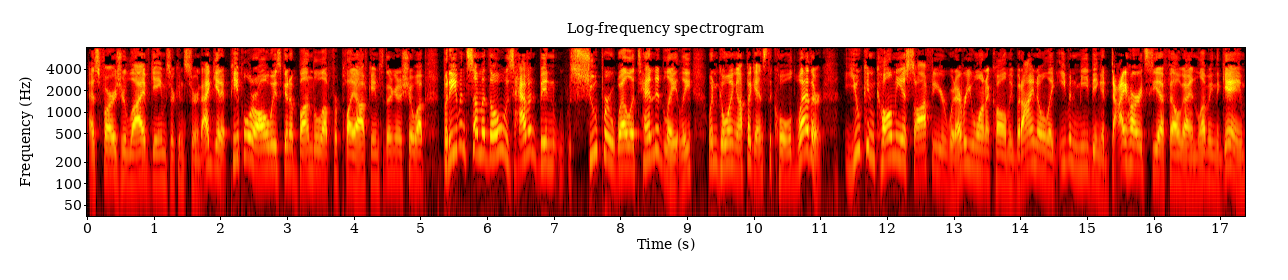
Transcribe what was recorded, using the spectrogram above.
as far as your live games are concerned. I get it. People are always going to bundle up for playoff games, they're going to show up. But even some of those haven't been super well attended lately when going up against the cold weather. You can call me a softie or whatever you want to call me, but I know, like, even me being a diehard CFL guy and loving the game,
